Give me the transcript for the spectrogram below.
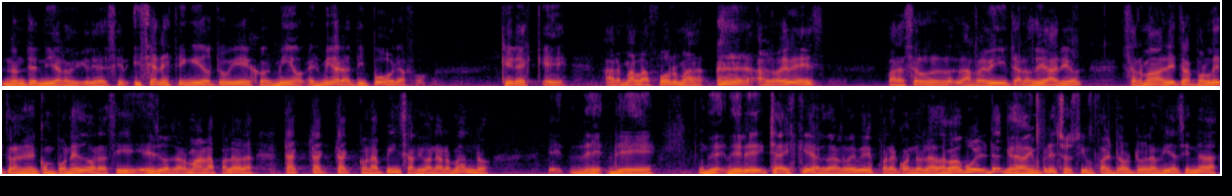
no entendía lo que quería decir. Y se han extinguido tu viejo, el mío. El mío era tipógrafo, que era que armar la forma al revés para hacer las revistas, los diarios. Se armaba letra por letra en el componedor, así. Ellos armaban las palabras, tac, tac, tac, con la pinza, lo iban armando. eh, de- de- de derecha a izquierda, al revés, para cuando la daba vuelta, quedaba impreso sin falta de ortografía, sin nada.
